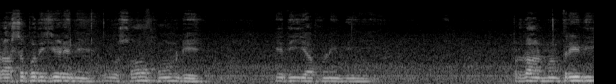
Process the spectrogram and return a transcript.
ਰਾਸ਼ਟਰਪਤੀ ਜਿਹੜੇ ਨੇ ਉਹ ਸਹੁੰ ਹੋਣਗੇ। ਇਹਦੀ ਆਪਣੀ ਦੀ ਪ੍ਰਧਾਨ ਮੰਤਰੀ ਦੀ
